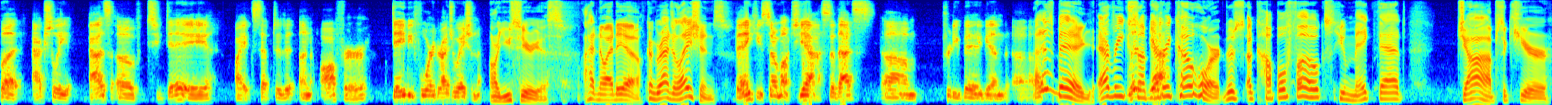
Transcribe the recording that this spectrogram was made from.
but actually, as of today, I accepted an offer day before graduation. Are you serious? I had no idea. Congratulations. Thank you so much. Yeah, so that's um, pretty big, and uh, That is big. Every Lit- some, yeah. every cohort, there's a couple folks who make that job secure.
